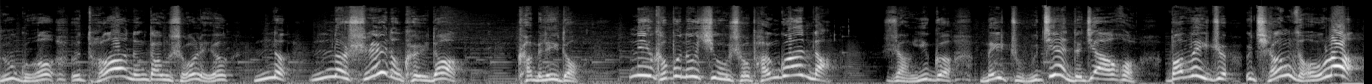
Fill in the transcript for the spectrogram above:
如果他能当首领，那那谁都可以当。卡梅利多，你可不能袖手旁观呐，让一个没主见的家伙把位置抢走了。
